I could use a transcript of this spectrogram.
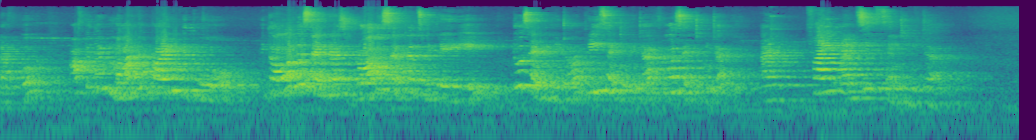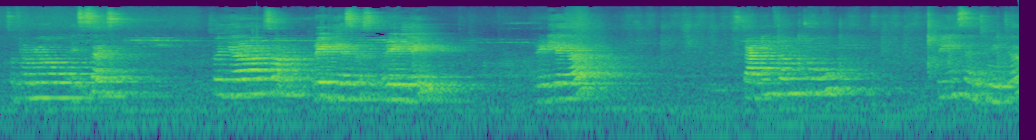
rough book. After that mark the point with O. With all the centers draw the circles with radii 2 centimeter, 3 centimeter, 4 centimeter and 5 and 6 centimeter. So from your exercise, so here are some radiuses, radii. Radii are starting from 2, 3 centimeter,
